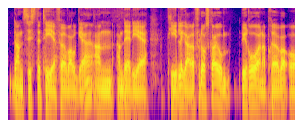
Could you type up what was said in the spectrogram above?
den siste tida før valget enn det de er tidligere. For da skal jo byråene prøve å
